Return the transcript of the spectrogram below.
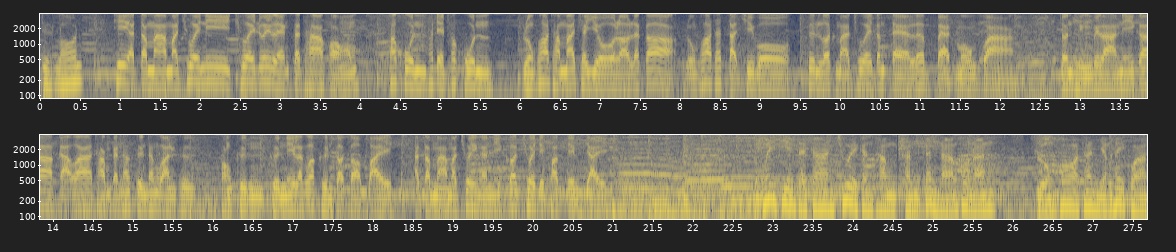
เดือดร้อน ที่อาตมามาช่วยนี่ช่วยด้วยแรงศรัทธาของพระคุณพระเดชพระคุณหลวงพ่อธรรมชโยเราแล้วก็หลวงพ่อทัตตชีโว ขึ้นรถมาช่วยตั้งแต่เริ่ม8โมงกว่า จนถึงเวลานี้ก็กะว่าทำกันทั้งคืนทั้งวันคือของคืนคืนนี้แล้วก็คืนต่อๆไปอาตมามาช่วยงานนี้ก็ช่วยด้วยความเต็มใจ ไม่เพียงแต่การช่วยกันทำคันกั้นน้ำเท่านั้น หลวงพ่อท่านยังให้ความ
